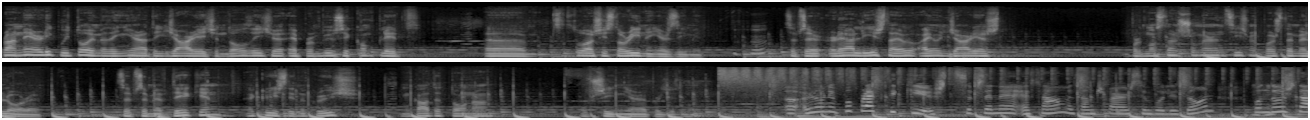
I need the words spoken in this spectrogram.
Pra ne rikujtojmë edhe një herë atë ngjarje që ndodhi që e përmbysi komplet ë uh, si të thuash historinë e njerëzimit. Mm -hmm. Sepse realisht ajo ajo ngjarje është Për të mos thënë shumë e rëndësishme, po është themelore, sepse me vdekjen e Krishtit në kryq, mëkatet tona u fshinë një herë e përgjithmonë. Uh, Roni, po praktikisht, sepse ne e thamë, e thamë çfarë simbolizon, po mhm. ndoshta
